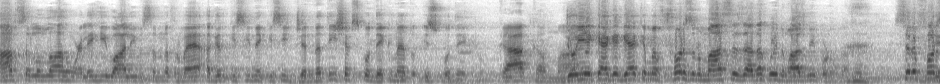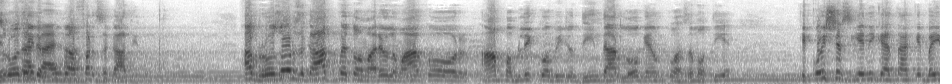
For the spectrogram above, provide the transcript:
आप सल्लल्लाहु अलैहि वसल्लम ने फरमाया अगर किसी ने किसी जन्नती शख्स को देखना है तो इसको देख लो। क्या कमाल। जो ये कह के गया कि मैं फ़र्ज़ नमाज़ से ज़्यादा कोई नमाज़ नहीं पढ़ूँगा सिर्फ़ फ़र्ज़ रोजा ही है, रखूँगा हाँ। फ़र्ज़ जक़ात ही दूँगा। अब रोजा और जक़ात में तो हमारे उलमा को और आम पब्लिक को भी जो दीनदार लोग हैं उनको हजम होती है। कि कोई शख्स ये नहीं कहता कि भाई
